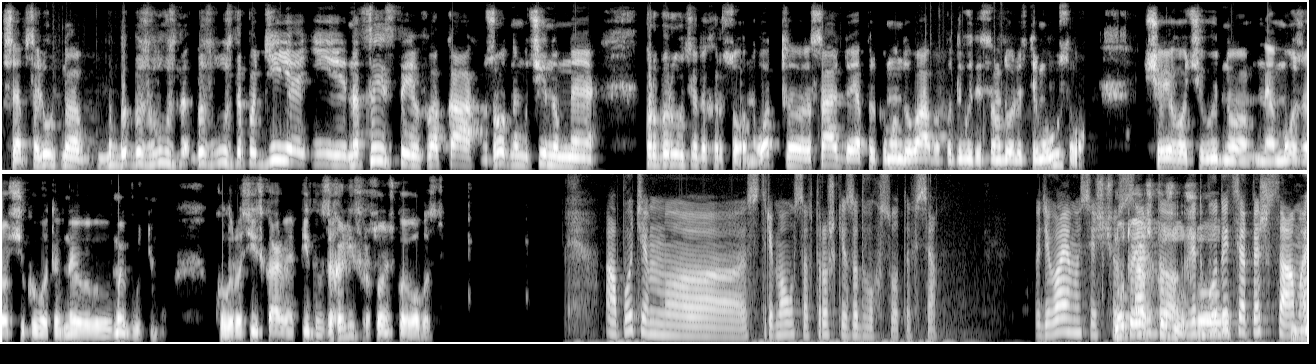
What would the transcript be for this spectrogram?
що абсолютно б- б- безглузда, безглузда подія, і нацисти в лапках жодним чином не проберуться до Херсону. От е, Сальдо я б би подивитися на долю Стрімоусова, що його очевидно може очікувати в майбутньому, коли російська армія піде взагалі з Херсонської області. А потім е, Стрімоусов трошки задвохсотився. Сподіваємося, що Ну, сальдо кажу, що- відбудеться те ж саме.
